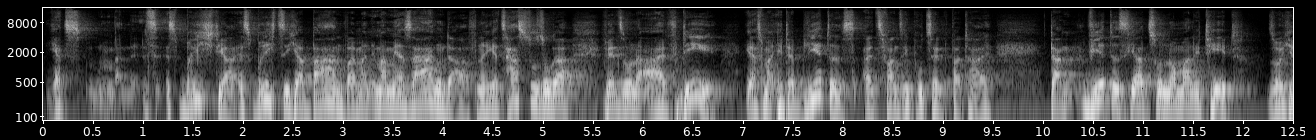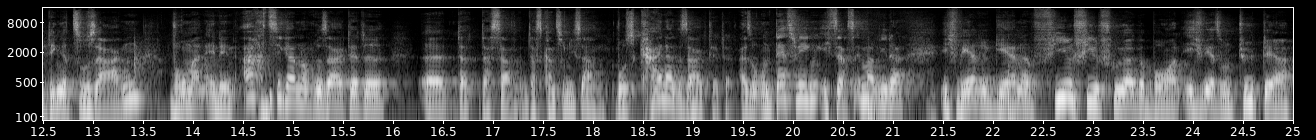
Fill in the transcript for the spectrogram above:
Jetzt, man, es, es bricht ja, es bricht sich ja Bahn, weil man immer mehr sagen darf. Ne? Jetzt hast du sogar, wenn so eine AfD erstmal etabliert ist als 20-Prozent-Partei, dann wird es ja zur Normalität, solche Dinge zu sagen, wo man in den 80ern noch gesagt hätte, äh, das, das, das kannst du nicht sagen, wo es keiner gesagt hätte. Also und deswegen, ich sage es immer wieder, ich wäre gerne viel, viel früher geboren. Ich wäre so ein Typ, der,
